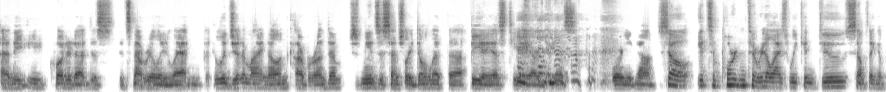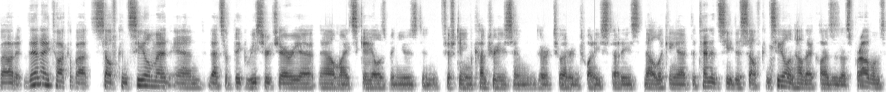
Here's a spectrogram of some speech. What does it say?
And he, he quoted uh, this. It's not really Latin, but "legitimi non carborundum," which means essentially, "Don't let the B A S T A R D S wear you down." So it's important to realize we can do something about it. Then I talk about self concealment, and that's a big research area now. My scale has been used in 15 countries, and there are 220 studies now looking at the tendency to self conceal and how that causes us problems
